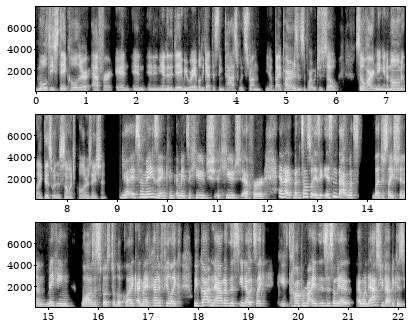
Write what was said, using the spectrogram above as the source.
multi-stakeholder effort and, and and in the end of the day we were able to get this thing passed with strong you know bipartisan support which is so so heartening in a moment like this where there's so much polarization yeah, it's amazing. I mean, it's a huge, a huge effort, and I, but it's also is isn't that what's legislation and making laws is supposed to look like? I mean, I kind of feel like we've gotten out of this. You know, it's like compromise. This is something I, I wanted to ask you about because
